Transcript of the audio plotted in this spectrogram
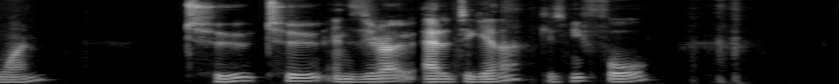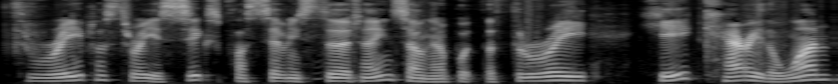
1. 2, 2, and 0 added together gives me 4. 3 plus 3 is 6, plus 7 is 13. So I'm going to put the 3 here, carry the 1,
